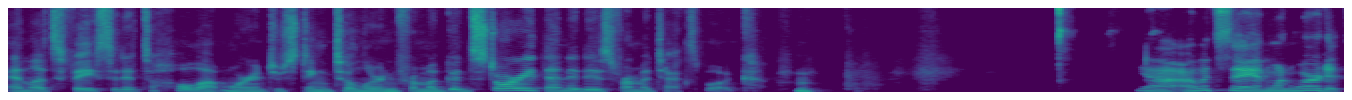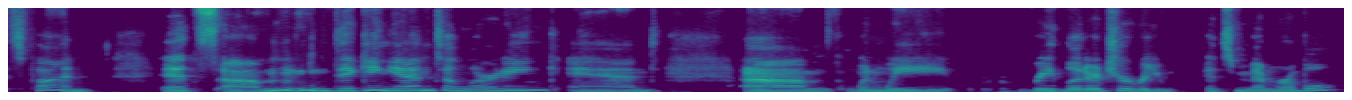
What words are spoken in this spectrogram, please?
and let's face it, it's a whole lot more interesting to learn from a good story than it is from a textbook. yeah, I would say in one word, it's fun. It's um, digging into learning. And um, when we read literature, we, it's memorable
